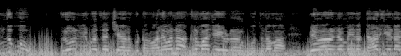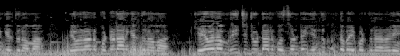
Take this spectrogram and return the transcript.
ఎందుకు గృహ నిబంధన చేయాలనుకుంటారు వాళ్ళు ఏమన్నా అక్రమాలు చేయడానికి పోతున్నామా? మేము మీద దాడి చేయడానికి వెళ్తున్నామా? మేము కొట్టడానికి వెళ్తున్నామా? కేవలం రీచ్ చూడడానికి వస్తుంటే ఎందుకు అంత భయపడుతున్నారని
